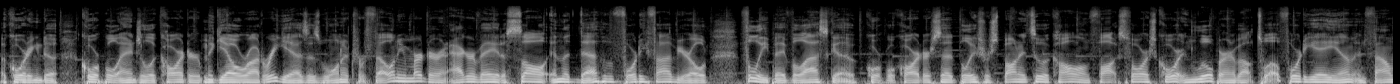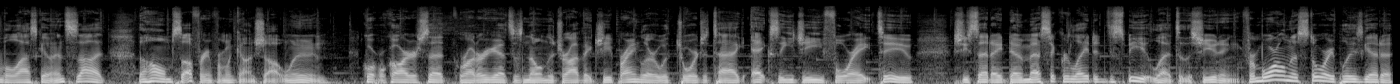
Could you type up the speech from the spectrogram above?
According to Corporal Angela Carter, Miguel Rodriguez is wanted for felony murder and aggravated assault in the death of 45 year old Felipe Velasco. Corporal Carter said police responded to a call on Fox Forest Court in Lilburn about 12:40 a.m. and found Velasco inside the home suffering from a gunshot wound. Corporal Carter said Rodriguez is known to drive a Jeep Wrangler with Georgia tag XEG 482. She said a domestic related dispute led to the shooting. For more on this story, please go to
